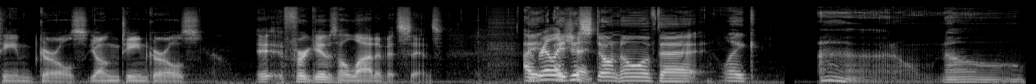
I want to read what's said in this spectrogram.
teen girls, young teen girls, it forgives a lot of its sins. I really I just don't know if that like uh, I don't know.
